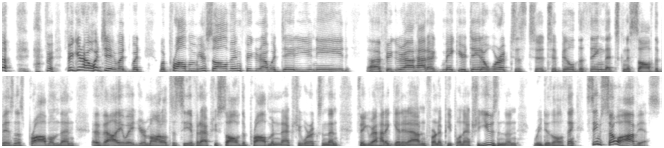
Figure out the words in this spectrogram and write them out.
figure out what you, what what what problem you're solving. Figure out what data you need. Uh, figure out how to make your data work to to to build the thing that's going to solve the business problem. Then evaluate your model to see if it actually solved the problem and actually works. And then figure out how to get it out in front of people and actually use, and then redo the whole thing. Seems so obvious.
